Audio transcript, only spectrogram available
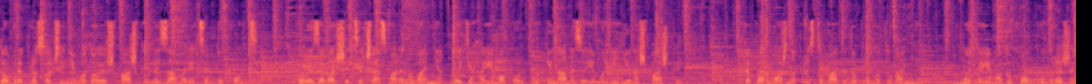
Добре просочені водою шпажки не загоряться в духовці. Коли завершиться час маринування, витягаємо курку і нанизуємо її на шпажки. Тепер можна приступати до приготування. Вмикаємо духовку в режим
